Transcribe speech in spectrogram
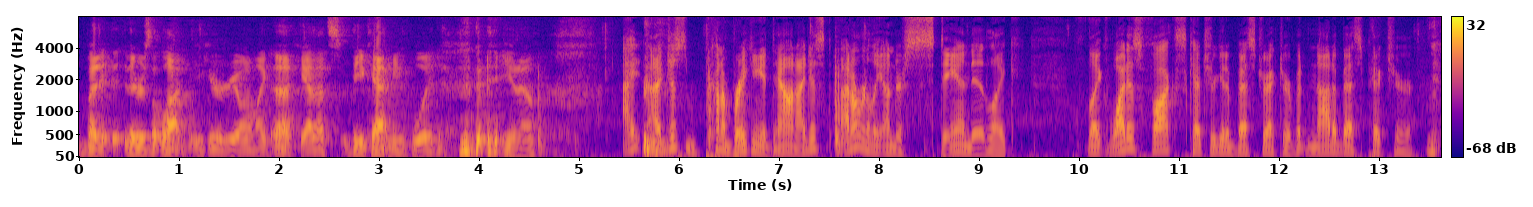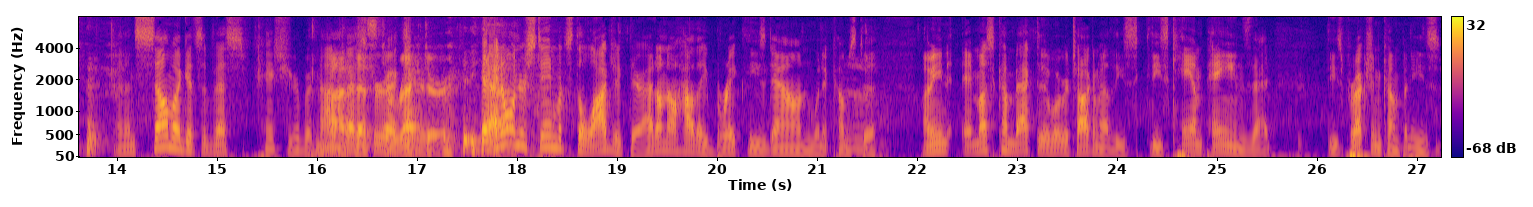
but it, there's a lot here going like, yeah, that's the Academy would, you know. I I just kind of breaking it down. I just I don't really understand it. Like, like why does Foxcatcher get a Best Director but not a Best Picture, and then Selma gets a Best Picture but not, Not a Best, Best Director? Director. Yeah. I don't understand what's the logic there. I don't know how they break these down when it comes to. I mean, it must come back to what we we're talking about these these campaigns that these production companies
